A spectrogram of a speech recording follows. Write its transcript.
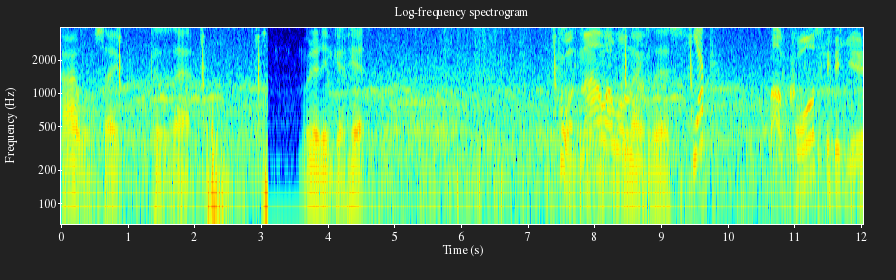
I will save because of that. We didn't even get hit. What now, I Let's go back to this. Yep. Of course, yeah.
